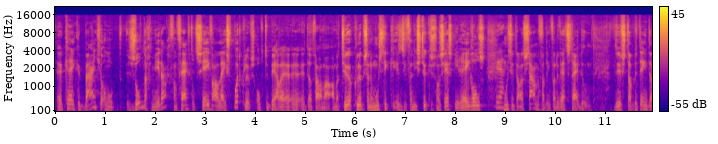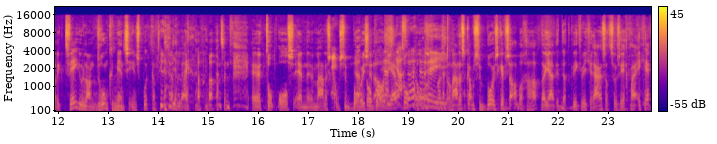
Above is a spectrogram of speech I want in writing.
eh, kreeg ik het baantje om op zondagmiddag van 5 tot 7 allerlei sportclubs op te bellen. Dat waren allemaal amateurclubs. En dan moest ik van die stukjes van 16 regels... Ja. moest ik dan een samenvatting van de wedstrijd doen. Dus dat betekent dat ik twee uur lang dronken mensen in sportkantines had. Eh, Topos en eh Malenskampse Boys. Ja, en al die Ja. Topos. Hey. Malenskampse Boys, ik heb ze allemaal gehad. Nou ja, dit- dat klinkt een beetje raar als dat zo zegt. Maar ik heb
